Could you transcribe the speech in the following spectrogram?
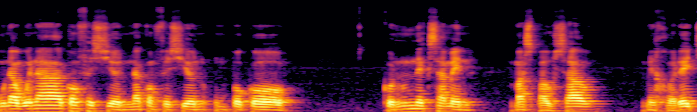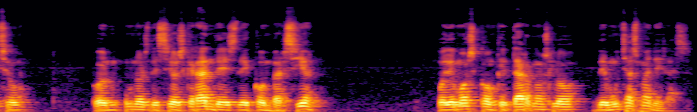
una buena confesión, una confesión un poco con un examen más pausado, mejor hecho, con unos deseos grandes de conversión. Podemos concretárnoslo de muchas maneras.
